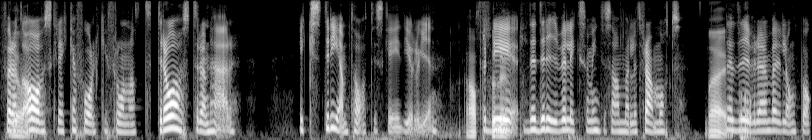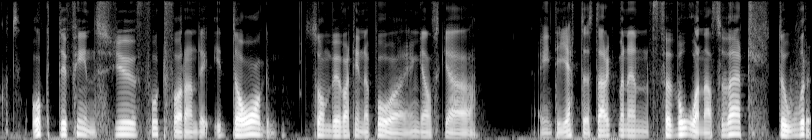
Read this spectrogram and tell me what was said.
För att Ja. avskräcka folk ifrån att dras till den här extremt hatiska ideologin. För absolut. det, det driver liksom inte samhället framåt. Nej. Det driver den väldigt långt bakåt. Och det finns ju fortfarande idag, som vi varit inne på, en ganska, inte jättestark, men en förvånansvärt stor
